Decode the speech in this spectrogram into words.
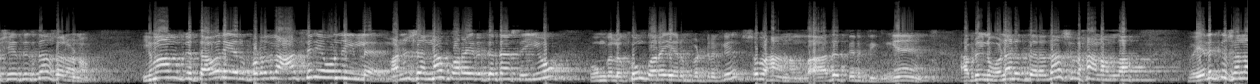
விஷயத்துக்கு தான் சொல்லணும். இமாமுக்கு தவறு ஏற்படுறதுல ஆச்சரியம் ஒன்றும் இல்லை. மனுஷன்னா குறை இருக்கத்தான் செய்யும். உங்களுக்கும் குறை ஏற்பட்டிருக்கு. சுபஹான் அல்லா அதை திருத்திக்கங்க. அப்படின்னு உணர்த்துறது தான் சுபஹான் அல்லா எதுக்கு சொல்ல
